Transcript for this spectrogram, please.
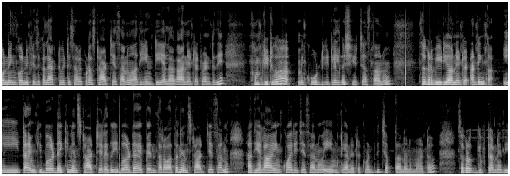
కొన్ని ఇంకొన్ని ఫిజికల్ యాక్టివిటీస్ అవి కూడా స్టార్ట్ చేశాను. అది ఏంటి ఎలాగా అనేటటువంటిది కంప్లీట్గా మీకు డీటెయిల్గా షేర్ చేస్తాను. సో ఇక్కడ వీడియో అనేట అంటే ఇంకా ఈ టైంకి బర్త్డేకి నేను స్టార్ట్ చేయలేదు. ఈ బర్త్డే అయిపోయిన తర్వాత నేను స్టార్ట్ చేశాను. అది ఎలా ఎంక్వైరీ చేశాను ఏమిటి అనేటటువంటిది చెప్తానమాట సో అక్కడ గిఫ్ట్ అనేది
